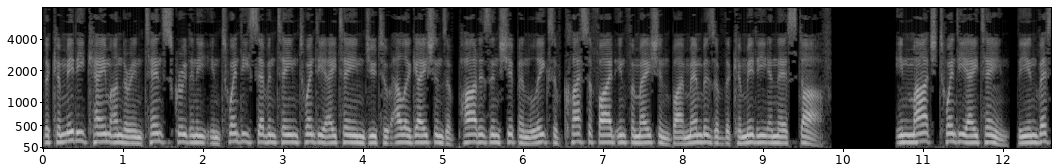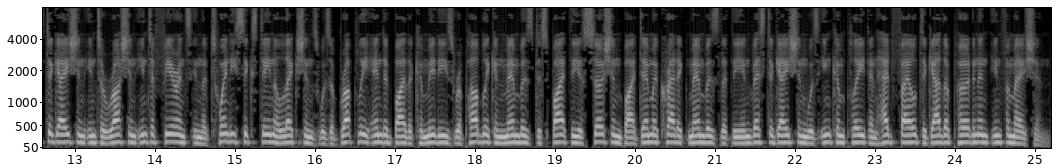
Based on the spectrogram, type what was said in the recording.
The committee came under intense scrutiny in 2017–2018 due to allegations of partisanship and leaks of classified information by members of the committee and their staff. In March 2018, the investigation into Russian interference in the 2016 elections was abruptly ended by the committee's Republican members despite the assertion by Democratic members that the investigation was incomplete and had failed to gather pertinent information.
